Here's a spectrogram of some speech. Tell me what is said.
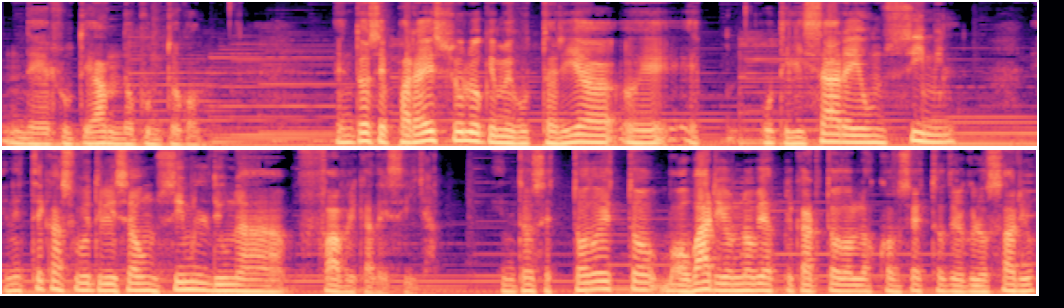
de ruteando.com. Entonces, para eso lo que me gustaría eh, utilizar es un símil. En este caso voy a utilizar un símil de una fábrica de sillas. Entonces, todo esto, o varios, no voy a explicar todos los conceptos del glosario,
